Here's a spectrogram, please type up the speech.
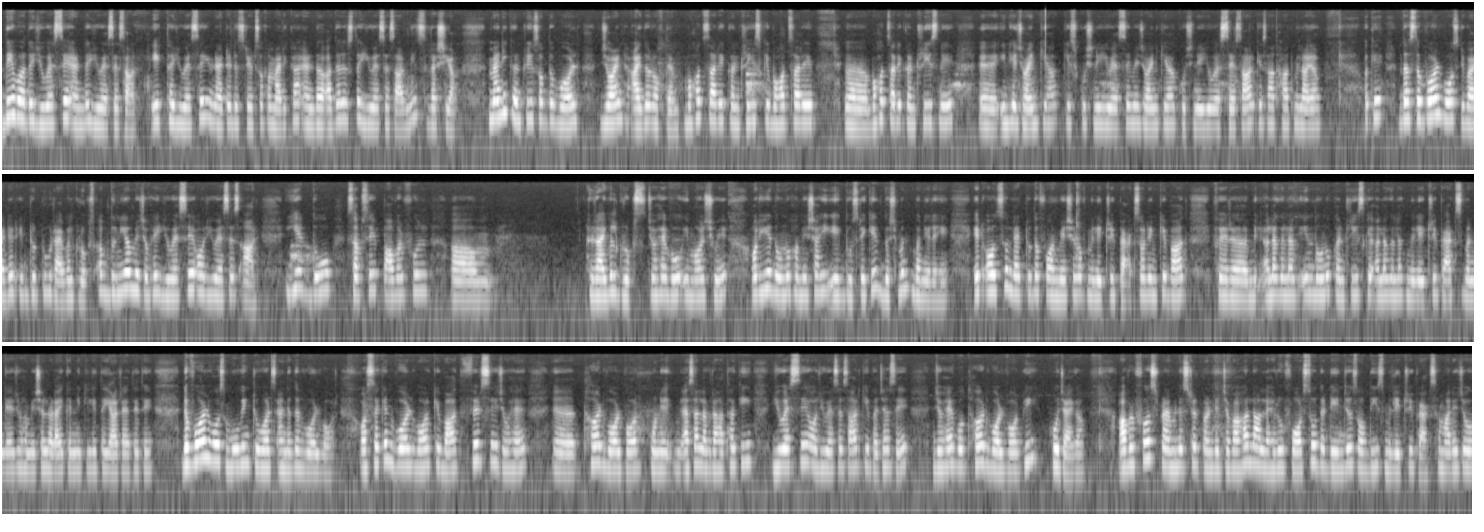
They were the U S A and the U S S R एक था U S A United States of America and the other is the U S S R means Russia many countries of the world joint either of them बहुत सारे countries के बहुत सारे बहुत सारे countries ने इन्हें ज्वाइन किया। किस, कुछ ने यूएसए में ज्वाइन किया, कुछ ने यूएसएसआर के साथ हाथ मिलाया। Okay thus the world was divided into two rival groups अब दुनिया में जो है यूएसए और यूएसएसआर ये दो सबसे पावरफुल राइवल ग्रुप्स जो है वो इमर्ज हुए और ये दोनों हमेशा ही एक दूसरे के दुश्मन बने रहे। It also led to the formation of military pacts और इनके बाद फिर अलग अलग इन दोनों कंट्रीज़ के अलग अलग मिलिट्री पैक्ट्स बन गए जो हमेशा लड़ाई करने के लिए तैयार रहते थे। The world was moving towards another world war और सेकेंड वर्ल्ड वॉर के बाद फिर से जो है थर्ड वर्ल्ड वॉर होने, ऐसा लग रहा था कि यूएसए और यूएसएसआर की वजह से जो है वो थर्ड वर्ल्ड वॉर भी हो जाएगा। Our first prime minister Pandit Jawaharlal Nehru foresaw the dangers of these military facts हमारे जो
